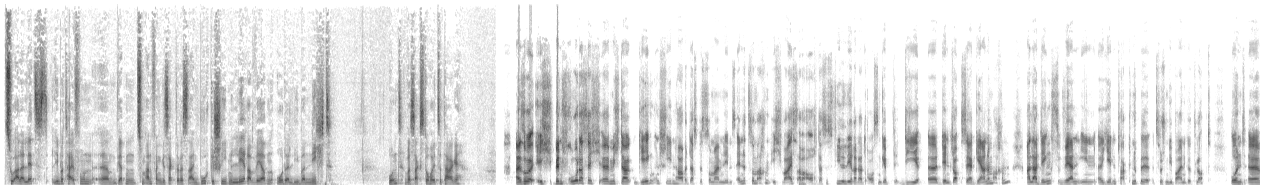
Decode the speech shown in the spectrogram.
zu allerletzt, lieber Taifun, ähm, wir hatten zum Anfang gesagt, du hast ein Buch geschrieben, Lehrer werden oder lieber nicht. Und was sagst du heutzutage? Also ich bin froh, dass ich äh, mich dagegen entschieden habe, das bis zu meinem Lebensende zu machen. Ich weiß aber auch, dass es viele Lehrer da draußen gibt, die äh, den Job sehr gerne machen. Allerdings werden ihnen äh, jeden Tag Knüppel zwischen die Beine gekloppt. Und äh,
